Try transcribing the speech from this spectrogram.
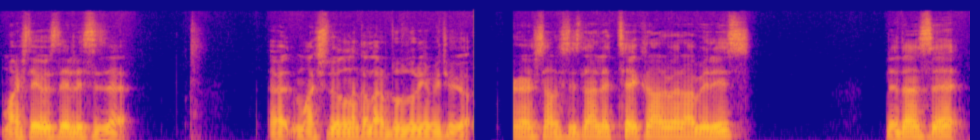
Maçta gösteririz size. Evet maç dolana kadar durdurayım videoyu. Arkadaşlar sizlerle tekrar beraberiz. Nedense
